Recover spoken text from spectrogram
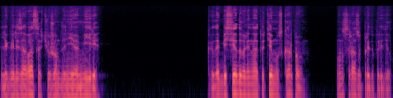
легализоваться в чужом для нее мире. Когда беседовали на эту тему с Карповым, он сразу предупредил.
